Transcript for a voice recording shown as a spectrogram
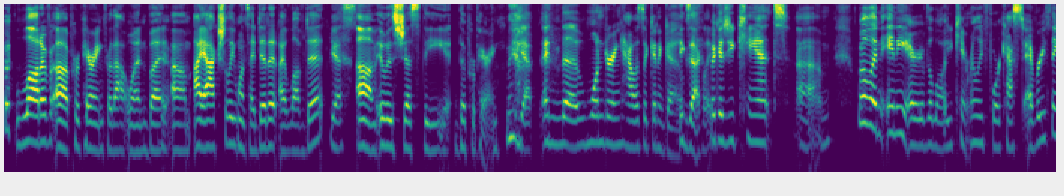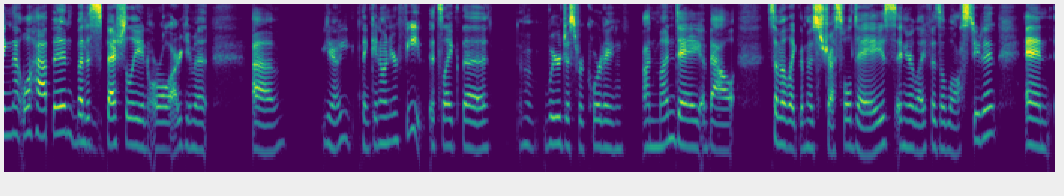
A lot of uh, preparing for that one, but um, I actually once I did it, I loved it. Yes, um, it was just the the preparing. yeah, and the wondering how is it going to go exactly because you can't. Um, well, in any area of the law, you can't really forecast everything that will happen, but mm-hmm. especially in oral argument. Um, you know, thinking on your feet. It's like the we were just recording on Monday about some of like the most stressful days in your life as a law student and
